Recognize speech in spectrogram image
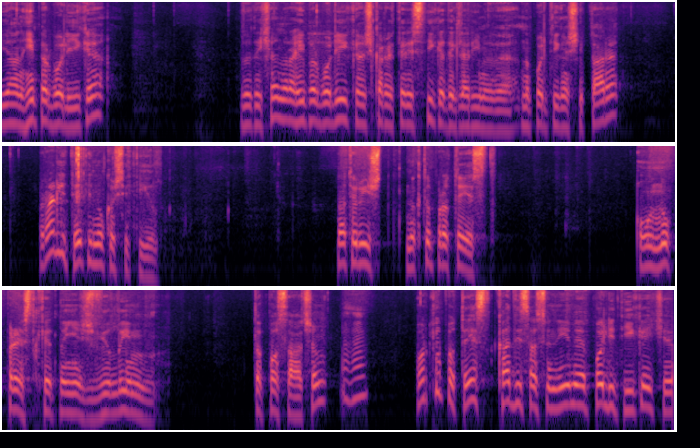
janë hiperbolike, dhe të qenët hiperbolike është karakteristikë e deklarimeve në politikën shqiptare, Realiteti nuk është i tillë. Natyrisht, në këtë protestë, unë nuk pres të ketë ndonjë zhvillim të posaçëm, mhm. por kjo protestë ka disa synime politike që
